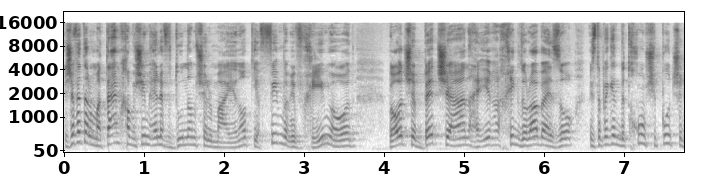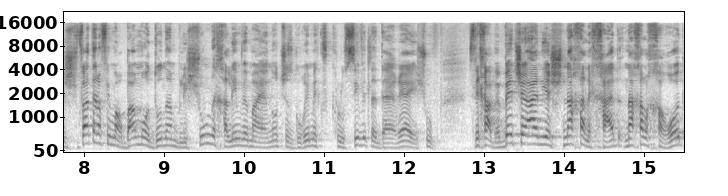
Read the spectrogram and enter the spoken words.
יושבת על 250 אלף דונם של מעיינות יפים ורווחיים מאוד, בעוד שבית שאן, העיר הכי גדולה באזור, מסתפקת בתחום שיפוט של 7,400 דונם בלי שום נחלים ומעיינות שסגורים אקסקלוסיבית לדיירי היישוב. סליחה, בבית שאן יש נחל אחד, נחל חרוד,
